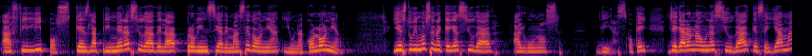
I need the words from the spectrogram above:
a Filipos, que es la primera ciudad de la provincia de Macedonia y una colonia. Y estuvimos en aquella ciudad algunos días, ¿ok? Llegaron a una ciudad que se llama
